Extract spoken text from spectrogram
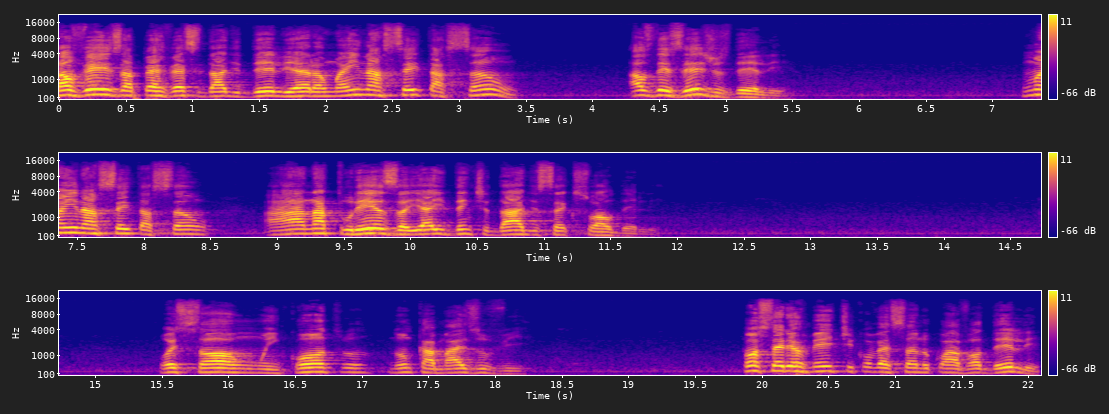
Talvez a perversidade dele era uma inaceitação aos desejos dele, uma inaceitação à natureza e à identidade sexual dele. Foi só um encontro, nunca mais o vi. Posteriormente, conversando com a avó dele,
